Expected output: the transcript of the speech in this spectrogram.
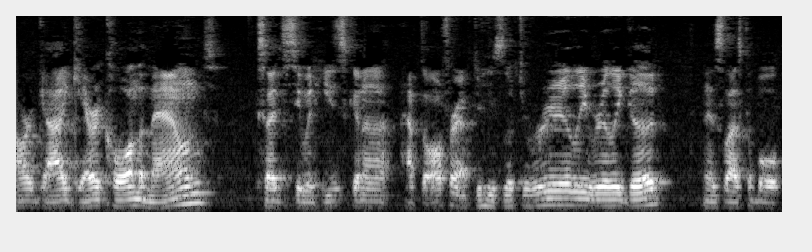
our guy Gerrit Cole on the mound. Excited to see what he's gonna have to offer after he's looked really, really good in his last couple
